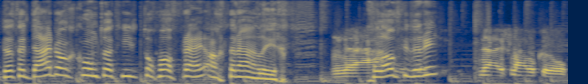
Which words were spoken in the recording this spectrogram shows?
dat het daardoor komt dat hij toch wel vrij achteraan ligt. Nou, Geloof je erin? Nee, flauwekul.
